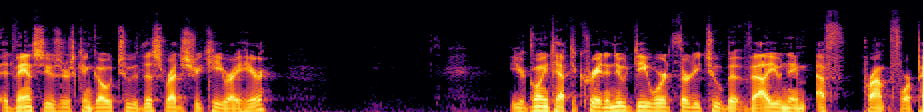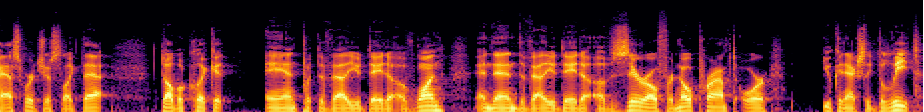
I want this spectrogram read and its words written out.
advanced users can go to this registry key right here. You're going to have to create a new DWORD 32-bit value named fprompt for password, just like that. Double click it and put the value data of 1 and then the value data of 0 for no prompt or you can actually delete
